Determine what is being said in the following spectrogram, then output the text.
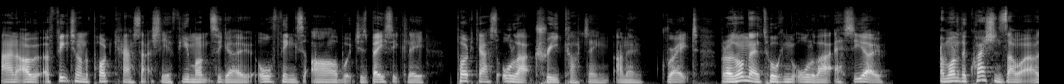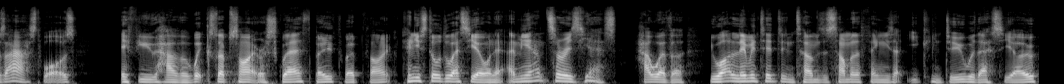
And I, featured on a podcast actually a few months ago, All Things Arb, which is basically a podcast all about tree cutting. I know, great. But I was on there talking all about SEO. And one of the questions that I was asked was, if you have a Wix website or a Squarespace website, can you still do SEO on it? And the answer is yes. However, you are limited in terms of some of the things that you can do with SEO,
